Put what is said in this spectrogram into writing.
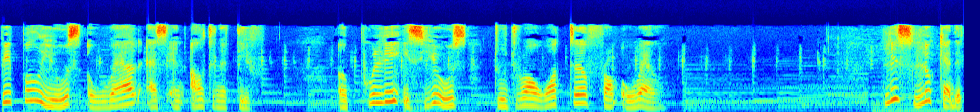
people use a well as an alternative. A pulley is used to draw water from a well. Please look at the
